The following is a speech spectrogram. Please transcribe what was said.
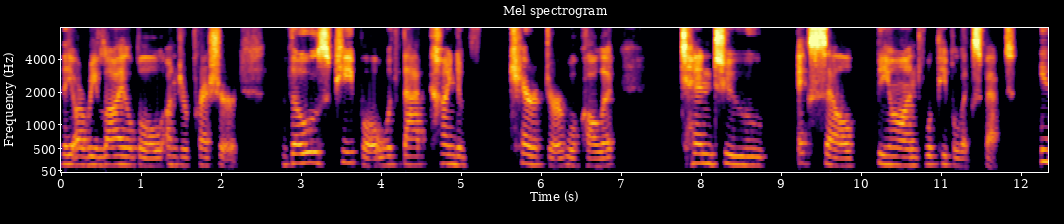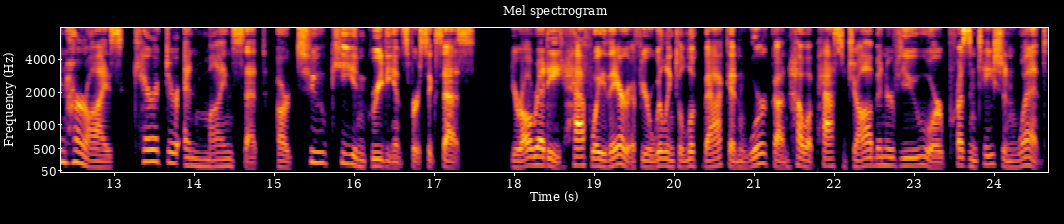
They are reliable under pressure. Those people with that kind of character, we'll call it, tend to excel beyond what people expect. In her eyes, character and mindset are two key ingredients for success. You're already halfway there if you're willing to look back and work on how a past job interview or presentation went.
